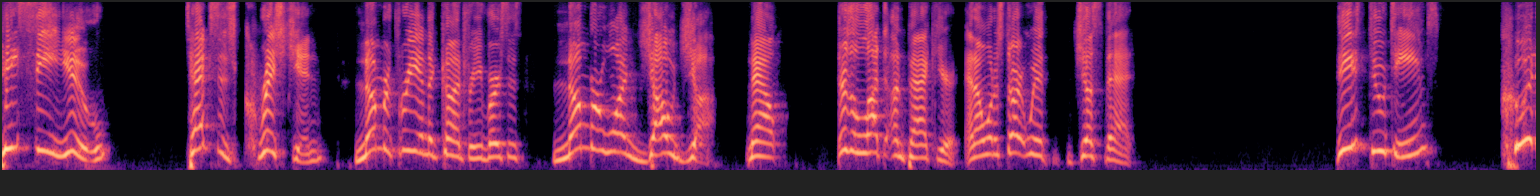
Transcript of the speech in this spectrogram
TCU, Texas Christian, number three in the country versus number one Georgia. Now, there's a lot to unpack here, and I want to start with just that. These two teams could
